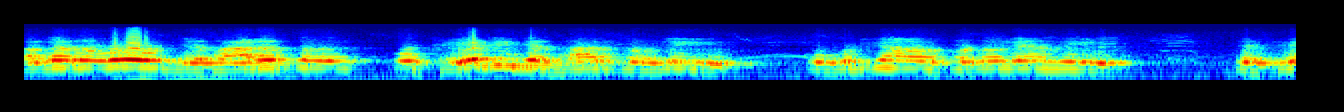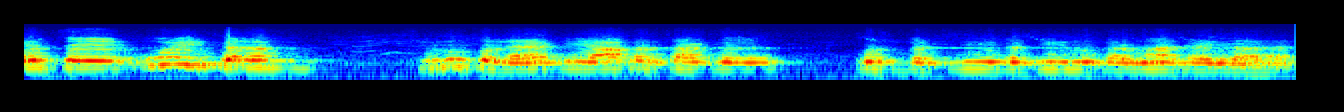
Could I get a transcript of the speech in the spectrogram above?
ਅਗਰ ਉਹ ਜਸਾਰਤ ਉਹ ਖੇਡ ਹੀ ਜਸਾਰਤ ਹੋਗੀ ਉਹ ਗੁੱਡੀਆਂ ਔਰ ਪਟੋਲਿਆਂ ਦੀ ਤੇ ਫਿਰ ਤੇ ਉਹੀ ਕਰਮ ਸ਼ੁਰੂ ਤੋਂ ਲੈ ਕੇ ਆਖਰ ਤੱਕ ਉਸ ਬੱਚੀ ਬੱਚੀ ਨੂੰ ਕਰਨਾ ਚਾਹੀਦਾ ਹੈ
